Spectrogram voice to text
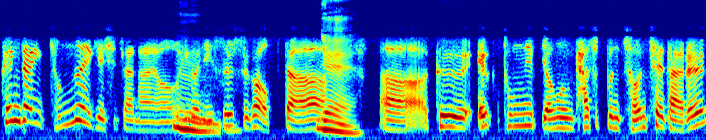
굉장히 경로에 계시잖아요. 음. 이건 있을 수가 없다. 예. 어, 그 독립 영웅 다섯 분 전체 다를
